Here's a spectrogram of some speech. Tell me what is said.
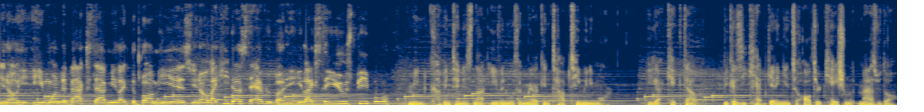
you know, he, he wanted to backstab me like the bum he is, you know, like he does to everybody. He likes to use people. I mean, Covington is not even with American top team anymore. He got kicked out because he kept getting into altercation with Masvidal.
